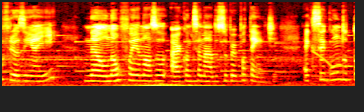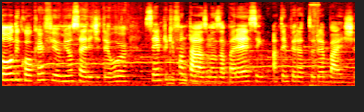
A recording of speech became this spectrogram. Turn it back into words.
o friozinho aí? Não, não foi o nosso ar-condicionado super potente. É que, segundo todo e qualquer filme ou série de terror, sempre que fantasmas aparecem, a temperatura é baixa.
